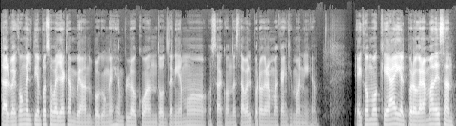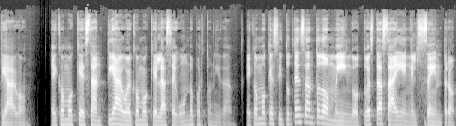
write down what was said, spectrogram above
tal vez con el tiempo se vaya cambiando. Porque un ejemplo, cuando teníamos, o sea, cuando estaba el programa Manía, es como que hay el programa de Santiago. Es como que Santiago es como que la segunda oportunidad. Es como que si tú estás en Santo Domingo, tú estás ahí en el centro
